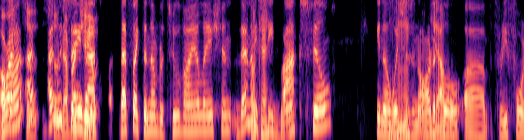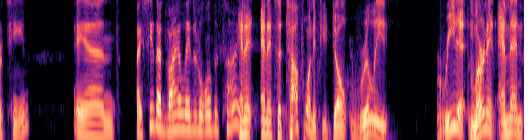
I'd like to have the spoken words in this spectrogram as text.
all So right I- so, I, so would number say two that's that's like the number two violation. Then I see box fill, you know, which Mhm. is an article uh, 314, and I see that violated all the time. and it and it's a tough one if you don't really read it and learn it and then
